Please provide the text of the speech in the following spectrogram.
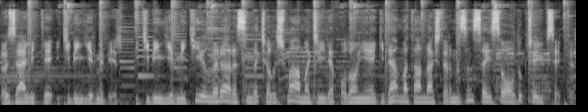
Özellikle 2021-2022 yılları arasında çalışma amacıyla Polonya'ya giden vatandaşlarımızın sayısı oldukça yüksektir.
